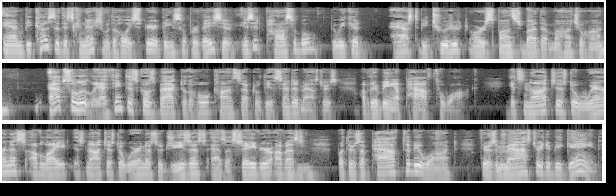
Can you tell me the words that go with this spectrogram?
And because of this connection with the Holy Spirit being so pervasive, is it possible that we could ask to be tutored or sponsored by the Maha Chohan? Absolutely. I think this goes back to the whole concept with the ascended masters of there being a path to walk. It's not just awareness of light. It's not just awareness of Jesus as a savior of us, mm-hmm. but there's a path to be walked. There's mastery to be gained.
